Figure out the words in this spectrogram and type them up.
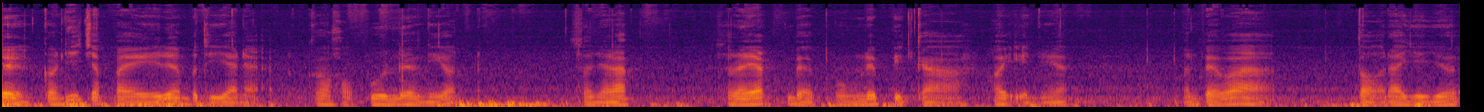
ออ ก่อนที่จะไปเรื่องปฏิกิริยาเนี่ยก็ขอพูดเรื่องนี้ก่อน สัญลักษณ์ สัญลักษณ์แบบวงเล็บปีกกาห้อยเอ็นเนี่ยมันแปลว่าต่อได้เยอะ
